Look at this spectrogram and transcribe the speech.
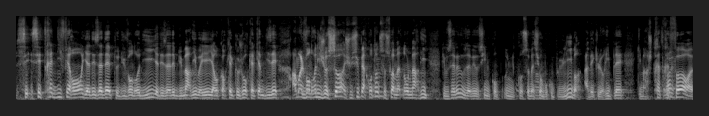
c'est c'est très différent. Il y a des adeptes du vendredi, il y a des adeptes du mardi. Vous voyez, il y a encore quelques jours, quelqu'un me disait Ah, moi le vendredi, je sors et je suis super content que ce soit maintenant le mardi. Puis vous savez, vous avez aussi une, consommation beaucoup plus libre avec le replay qui marche très très fort, euh,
